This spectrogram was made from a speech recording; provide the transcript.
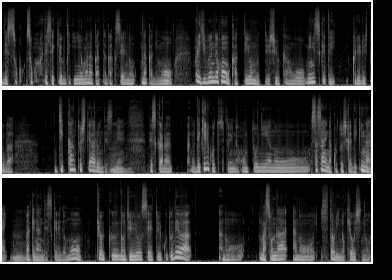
でそこそこまで積極的に読まなかった学生の中にもやっぱり自分で本を買って読むっていう習慣を身につけてくれる人が実感としてあるんですね。ですからあのできることというのは本当にあの些細なことしかできないうんうん。わけなんですけれども、教育の重要性ということではあの、まあ、そんなあの一人の教師の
